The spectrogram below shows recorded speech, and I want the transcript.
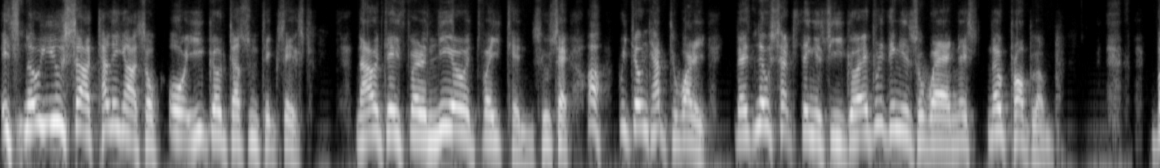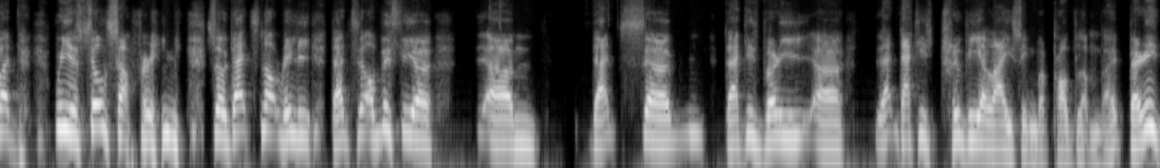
it's no use uh, telling ourselves, oh, oh, ego doesn't exist. Nowadays, there are neo-Advaitins who say, oh, we don't have to worry. There's no such thing as ego. Everything is awareness. No problem. But we are still suffering. So that's not really, that's obviously a, um, that's, uh, that is very uh, that that is trivializing the problem right? Very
